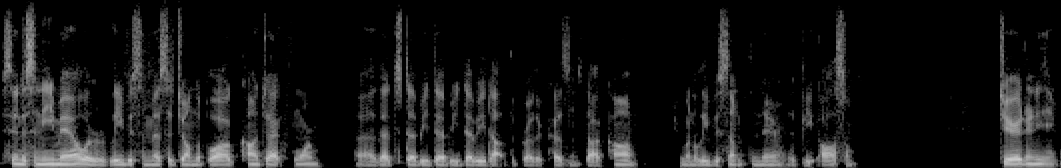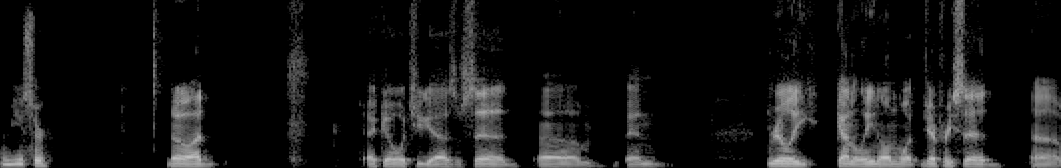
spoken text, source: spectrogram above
Send us an email or leave us a message on the blog contact form. Uh, that's www.thebrothercousins.com. If you want to leave us something there, that'd be awesome. Jared, anything from you, sir? No, I'd echo what you guys have said um, and really kind of lean on what Jeffrey said. Uh,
